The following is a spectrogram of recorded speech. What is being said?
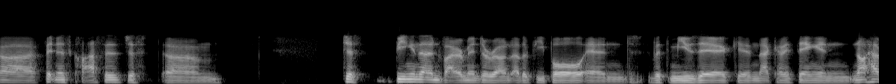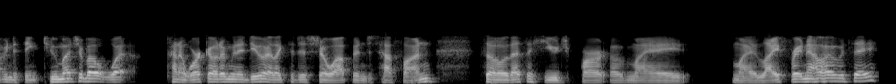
uh, fitness classes just um, just being in that environment around other people and with music and that kind of thing and not having to think too much about what kind of workout I'm going to do. I like to just show up and just have fun. So that's a huge part of my my life right now, I would say.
